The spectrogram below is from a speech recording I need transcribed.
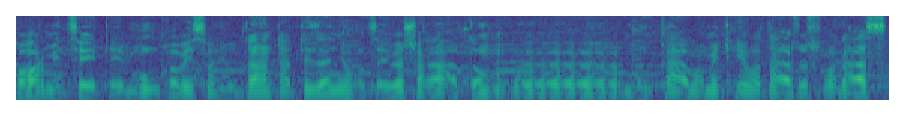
37 év munkaviszony után, tehát 18 évesen álltam munkába, mint hivatásos vadász.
